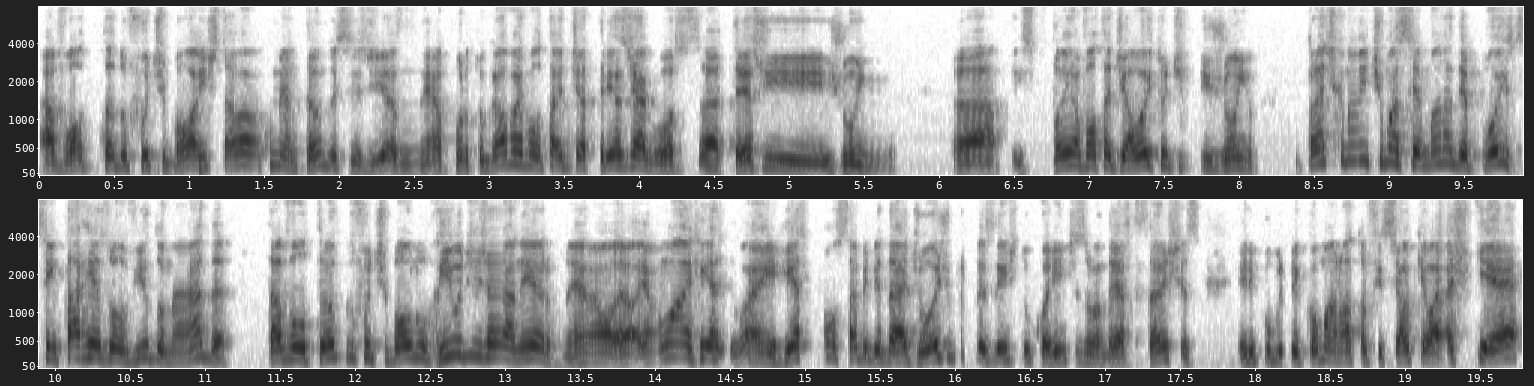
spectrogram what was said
a volta do futebol. A gente estava comentando esses dias, né? Portugal vai voltar dia 3 de agosto, uh, ah, 3 de junho. Uh, Espanha volta dia 8 de junho. Praticamente uma semana depois, sem estar tá resolvido nada, está voltando do futebol no Rio de Janeiro. Né? É uma, uma irresponsabilidade. Hoje, o presidente do Corinthians, o André Sanches, ele publicou uma nota oficial que eu acho que é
